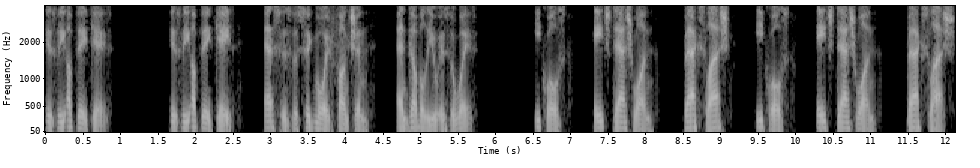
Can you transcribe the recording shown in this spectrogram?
is the update gate? Is the update gate, S is the sigmoid function, and W is the weight. Equals, H-1, backslash, equals, H-1, backslash.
